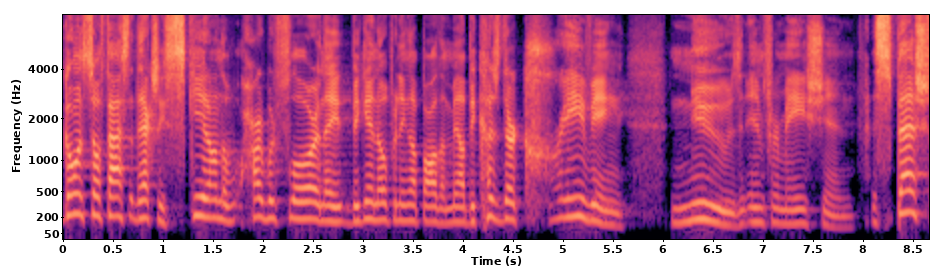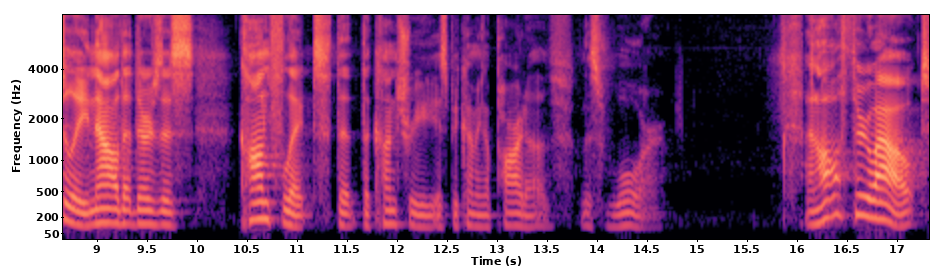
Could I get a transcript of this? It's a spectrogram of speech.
going so fast that they actually skid on the hardwood floor and they begin opening up all the mail because they're craving news and information, especially now that there's this conflict that the country is becoming a part of, this war. And all throughout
